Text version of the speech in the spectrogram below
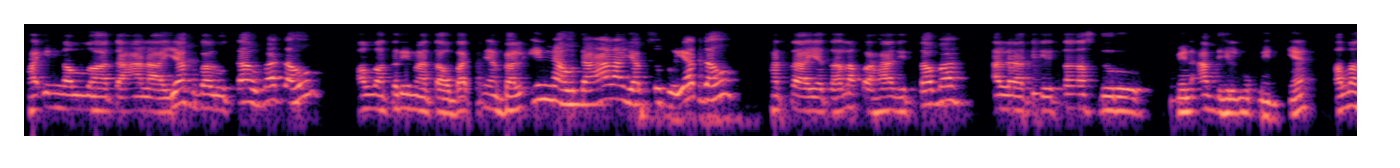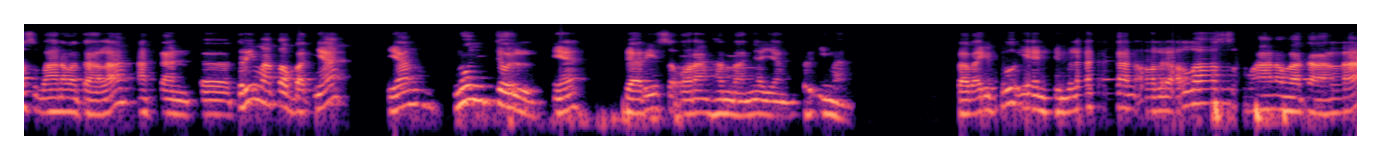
fa innallaha ta'ala yaqbalu taubatahu Allah terima taubatnya. Bal innahu ta'ala yabsutu yadahu hatta yatalaqa hadhihi taubah allati tasduru min abdihil mukmin ya Allah Subhanahu wa taala akan e, terima taubatnya yang muncul ya dari seorang hambanya yang beriman. Bapak Ibu yang dimuliakan oleh Allah Subhanahu wa taala,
